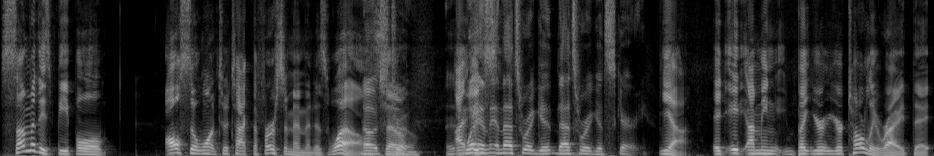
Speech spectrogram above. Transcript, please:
some of these people also want to attack the First Amendment as well. No, it's so true. I, well, it's, and, and, that's where it get, that's where it gets scary. Yeah. It, it, I mean, but you're you're totally right that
